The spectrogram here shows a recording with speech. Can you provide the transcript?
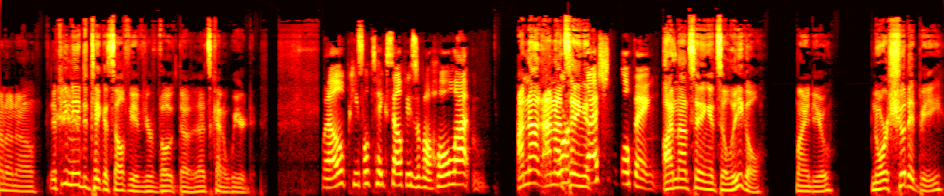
I don't know. If you need to take a selfie of your vote, though, that's kind of weird. Well, people take selfies of a whole lot I'm not. I'm not more saying questionable things. I'm not saying it's illegal, mind you. Nor should it be.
